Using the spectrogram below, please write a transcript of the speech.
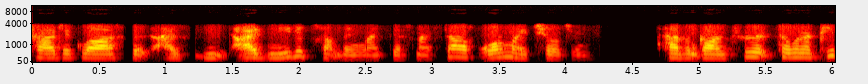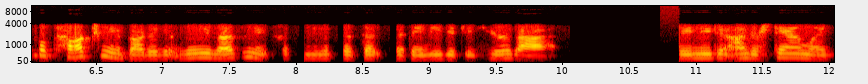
tragic loss that has I've needed something like this myself or my children haven't gone through it. So when people talk to me about it, it really resonates with me that that, that they needed to hear that. They need to understand like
